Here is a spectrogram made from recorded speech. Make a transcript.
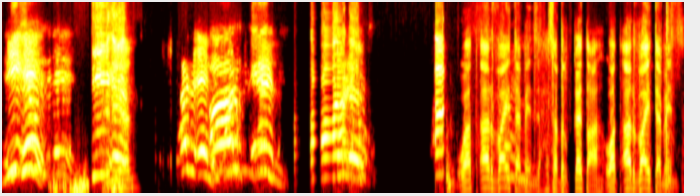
دي إيه D. A. cereal ار ال R. L. what are vitamins حسب القطعة what are vitamins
